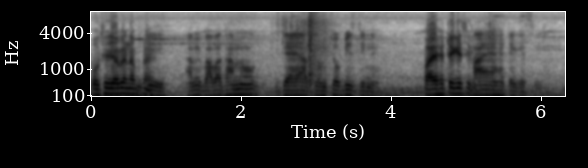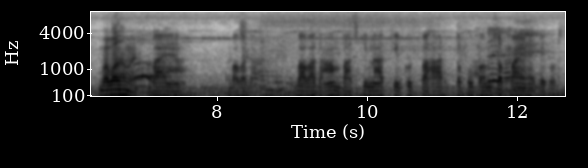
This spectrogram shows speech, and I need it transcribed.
পৌঁছে যাবেন আপনি আমি বাবা ধামেও যাই আসলাম চব্বিশ দিনে। পায়ে হেঁটে গেছি পায়ে হেঁটে গেছি। বাবা ধামে? পায়ে হ্যাঁ বাবা ধাম। বাবা ধাম বাসকিনাথ কিরকুট পাহাড় তপুবন সব পায়ে হেঁটে করছি।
